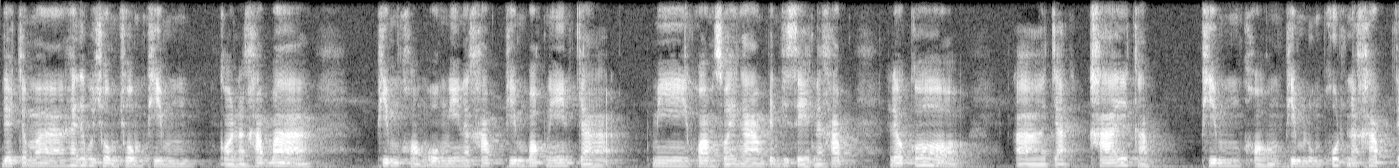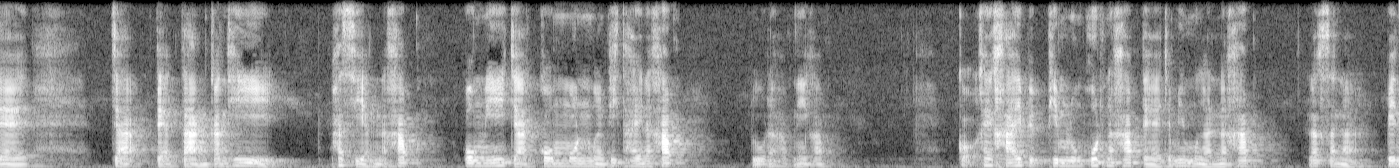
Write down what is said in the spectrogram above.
เดี๋ยวจะมาให้ท่านผู้ชมชมพิมพ์ก่อนนะครับว่าพิมพ์ขององค์นี้นะครับ พิมพ์บล็อกนี้จะมีความสวยงามเป็นพิเศษนะครับ แล้วก็ จะคล้ายกับพิมพ์ของพิมพ์ลุงพุทธนะครับ แต่จะแตกต่างกันที่พระเศียรนะครับ องค์นี้จะกลมมนเหมือนพริกไทยนะครับ ดูนะครับนี่ครับ ก็คล้ายๆเป็นพิมพ์ลุงพุทธนะครับ แต่จะไม่เหมือนนะครับ ลักษณะเป็น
